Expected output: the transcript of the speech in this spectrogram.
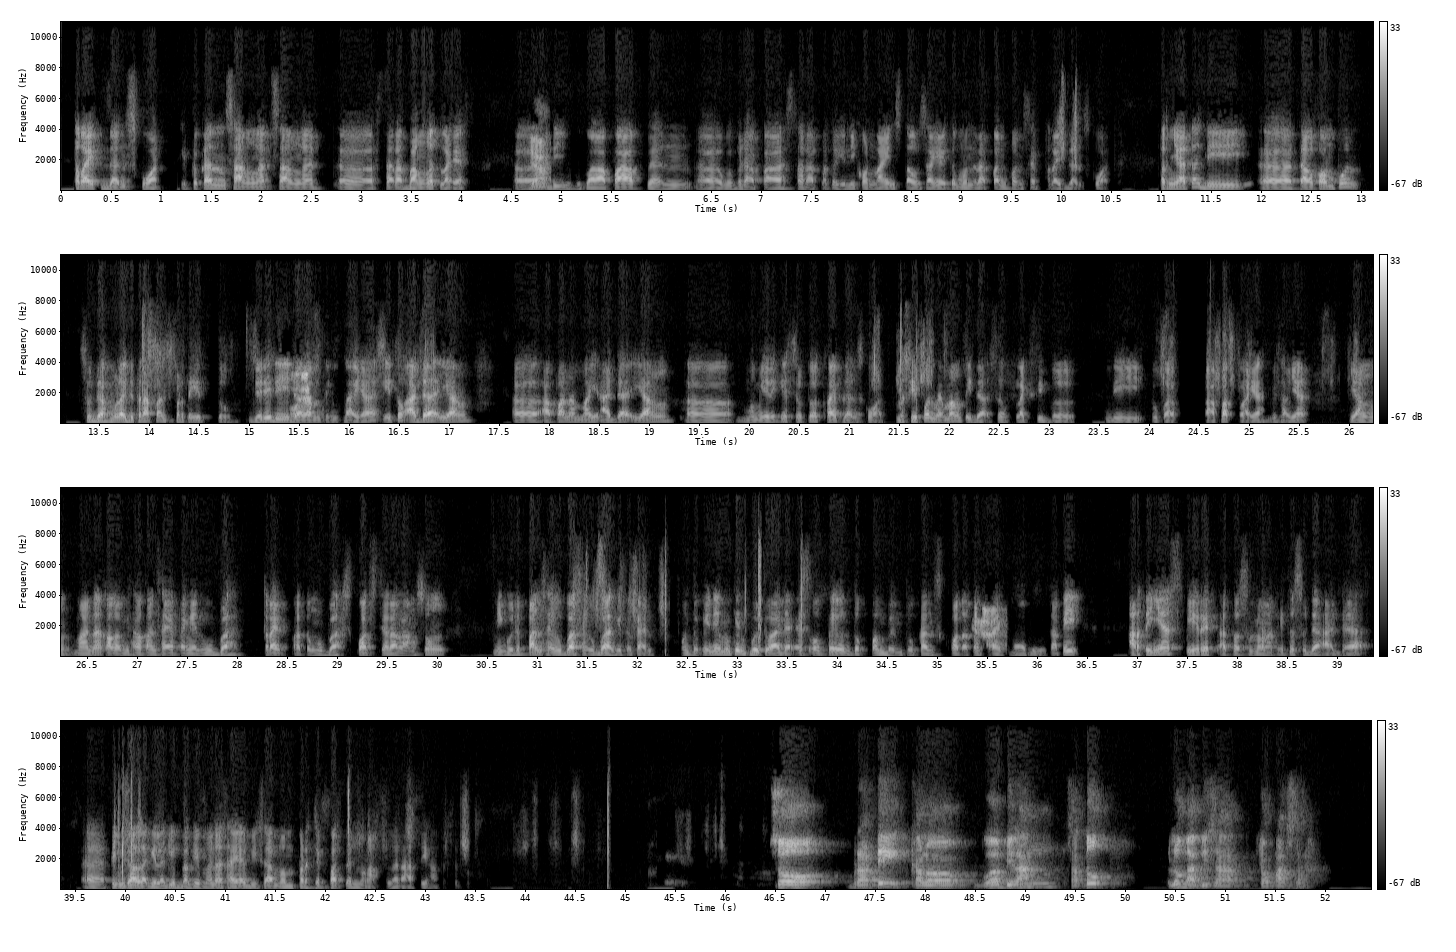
tribe dan squad itu kan sangat-sangat uh, startup banget lah ya. Uh, ya. di Bukalapak dan uh, beberapa startup atau unicorn lain setahu saya itu menerapkan konsep tribe dan squad. Ternyata di uh, Telkom pun sudah mulai diterapkan seperti itu. Jadi di oh, ya. dalam ya. tim saya itu ada yang uh, apa namanya ada yang uh, memiliki struktur tribe dan squad. Meskipun memang tidak sefleksibel di Bukalapak lah ya. Misalnya yang mana kalau misalkan saya pengen ngubah tribe atau ngubah squad secara langsung minggu depan saya ubah, saya ubah gitu kan. Untuk ini mungkin butuh ada SOP untuk pembentukan squad atau tribe baru. Tapi artinya spirit atau semangat itu sudah ada. Eh, tinggal lagi-lagi bagaimana saya bisa mempercepat dan mengakselerasi hal tersebut. So, berarti kalau gue bilang, satu, lu nggak bisa copas lah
